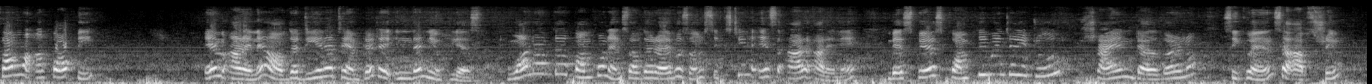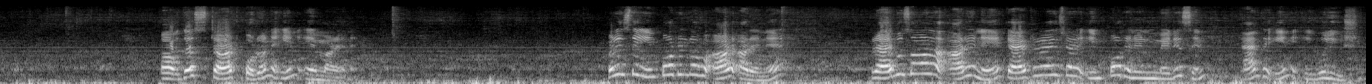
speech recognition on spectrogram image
from a copy mRNA of the DNA template in the nucleus. One of the components of the ribosome 16S rRNA base pairs complementary to Shine-Dalgarno sequence upstream of the start codon in mRNA. What is the importance of rRNA? Ribosomal RNA characterized are important in medicine and in evolution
